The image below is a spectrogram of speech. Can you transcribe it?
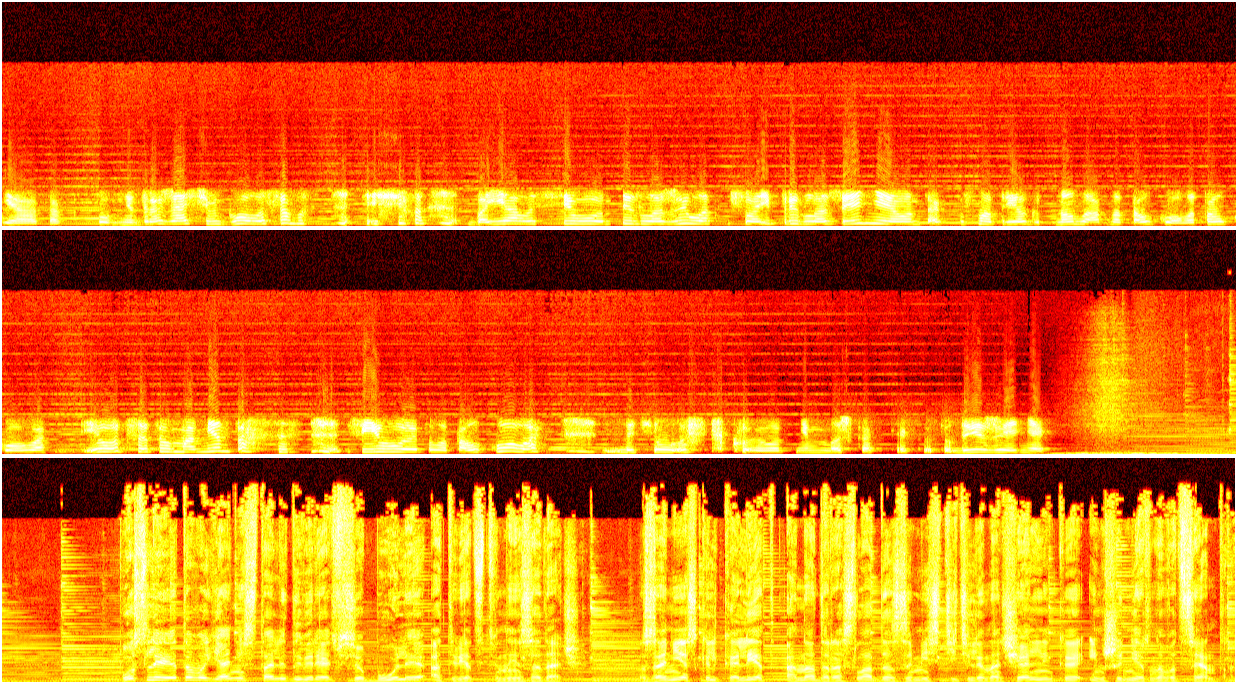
я так помню дрожащим голосом еще боялась всего. Изложила свои предложения. Он так посмотрел, говорит, ну ладно, толково, толково. И вот с этого момента, с его этого толково, началось такое вот немножко какое-то движение. После этого я не стали доверять все более ответственные задачи. За несколько лет она доросла до заместителя начальника инженерного центра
